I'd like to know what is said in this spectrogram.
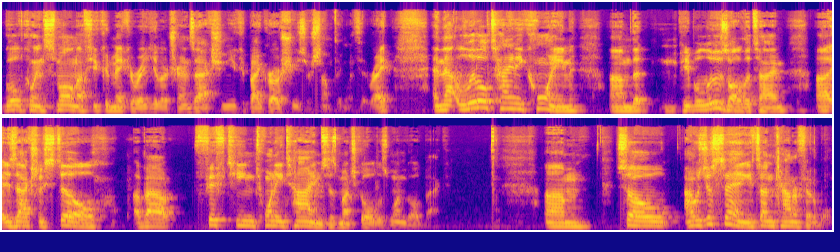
gold coin small enough you could make a regular transaction. You could buy groceries or something with it, right? And that little tiny coin um, that people lose all the time uh, is actually still about 15, 20 times as much gold as one gold back. Um, so I was just saying it's uncounterfeitable.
